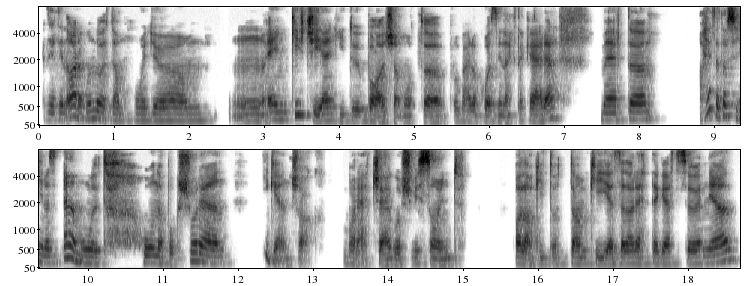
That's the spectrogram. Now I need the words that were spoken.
Ezért én arra gondoltam, hogy egy kicsi enyhítő balzsamot próbálok hozni nektek erre, mert a helyzet az, hogy én az elmúlt hónapok során igencsak barátságos viszonyt alakítottam ki ezzel a retteget szörnyel,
